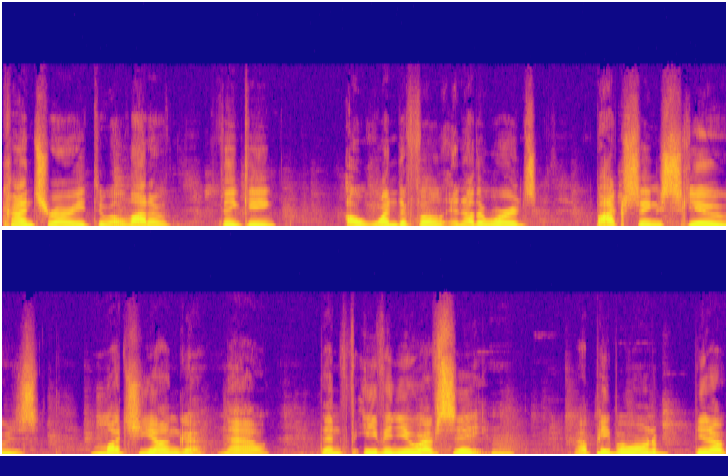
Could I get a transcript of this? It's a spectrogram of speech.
contrary to a lot of thinking, are wonderful. In other words, boxing skews much younger now than even UFC. Mm. Uh, people won't, you know,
